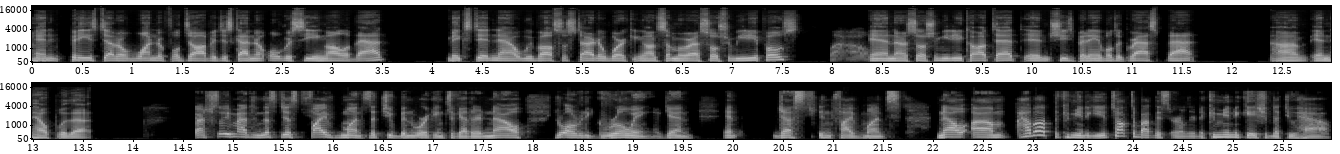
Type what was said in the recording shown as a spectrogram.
Mm-hmm. And Faye's done a wonderful job of just kind of overseeing all of that. Mixed in now, we've also started working on some of our social media posts. Wow. And our social media content. And she's been able to grasp that um, and help with that. Actually, imagine that's just five months that you've been working together. Now you're already growing again, and just in five months. Now, um, how about the community? You talked about this earlier, the communication that you have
